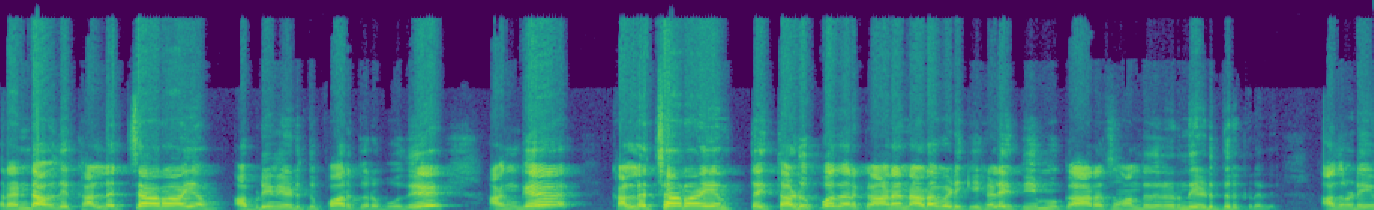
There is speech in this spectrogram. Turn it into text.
ரெண்டாவது கள்ளச்சாராயம் அப்படின்னு எடுத்து பார்க்கிற போது அங்கே கள்ளச்சாராயத்தை தடுப்பதற்கான நடவடிக்கைகளை திமுக அரசு வந்ததிலிருந்து எடுத்திருக்கிறது. அதனுடைய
